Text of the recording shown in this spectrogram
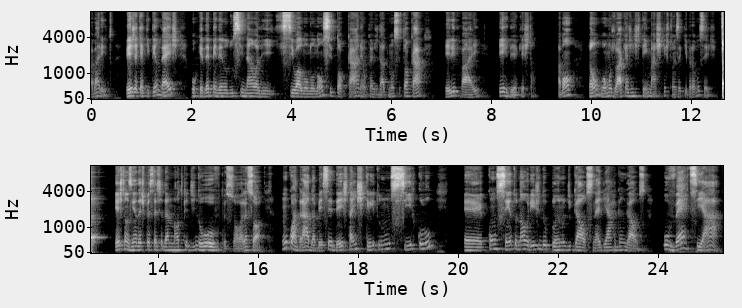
gabarito. Veja que aqui tem um 10, porque dependendo do sinal ali, se o aluno não se tocar, né, o candidato não se tocar, ele vai perder a questão. Tá bom? Então, vamos lá que a gente tem mais questões aqui para vocês. Questãozinha da especialista da aeronáutica de novo, pessoal. Olha só. Um quadrado ABCD está inscrito num círculo é, com centro na origem do plano de Gauss, né, de Argand-Gauss. O vértice A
